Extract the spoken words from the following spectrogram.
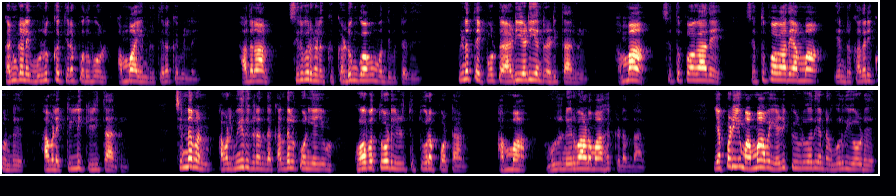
கண்களை முழுக்க திறப்பது போல் அம்மா என்று திறக்கவில்லை. அதனால் சிறுவர்களுக்கு கடுங்கோபம் வந்துவிட்டது. பிணத்தை போட்டு அடி அடி என்று அடித்தார்கள். அம்மா செத்துப்போகாதே செத்துப்போகாதே அம்மா என்று கதறிக்கொண்டு அவளை கிள்ளி கிழித்தார்கள். சின்னவன் அவள் மீது கிடந்த கந்தல் கோணியையும் கோபத்தோடு இழுத்து தூரப் போட்டான். அம்மா முழு நிர்வாணமாக கிடந்தாள். எப்படியும் அம்மாவை எழுப்பி விடுவது என்ற உறுதியோடு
